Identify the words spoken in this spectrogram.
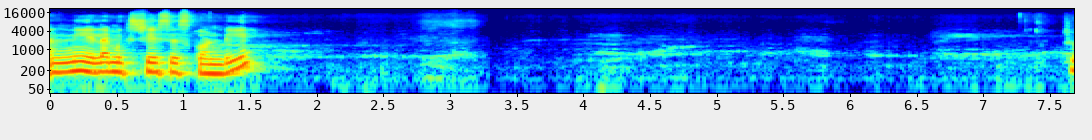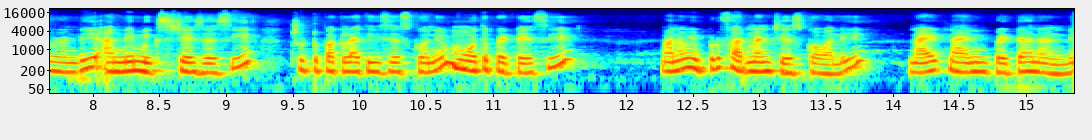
అన్నీ ఇలా మిక్స్ చేసేసుకోండి. చూడండి అన్నీ మిక్స్ చేసేసి చుట్టుపక్కల తీసేసుకొని మూత పెట్టేసి మనం ఇప్పుడు ఫర్మెంట్ చేసుకోవాలి. నైట్ నైన్కి పెట్టానండి.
